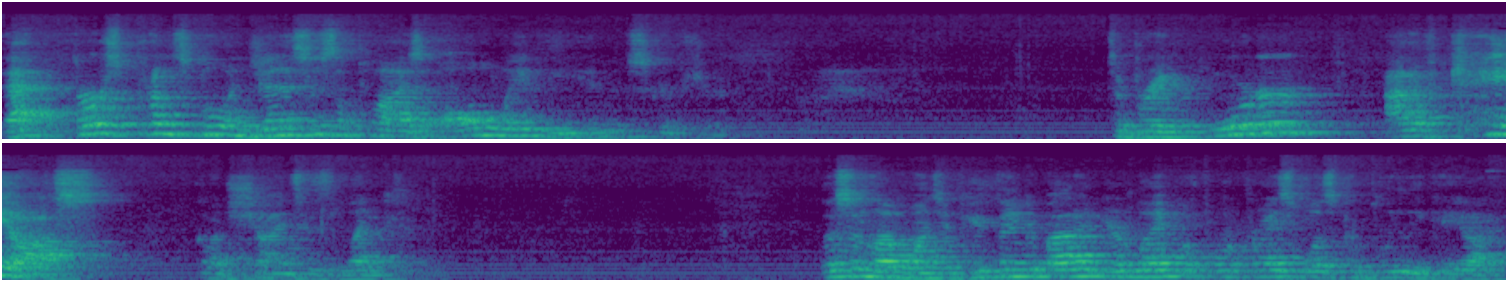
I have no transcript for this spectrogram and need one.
That first principle in Genesis applies all the way to the end of Scripture. To bring order out of chaos, God shines His light. Listen, loved ones, if you think about it, your life before Christ was completely chaotic.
